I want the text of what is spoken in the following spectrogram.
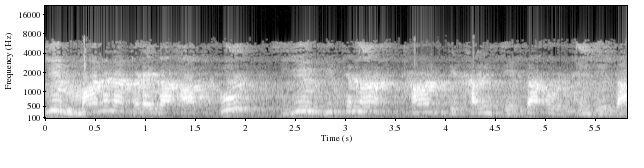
ये मानना पड़ेगा आपको, ये जितना स्थान दिखाई देता और नहीं देता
